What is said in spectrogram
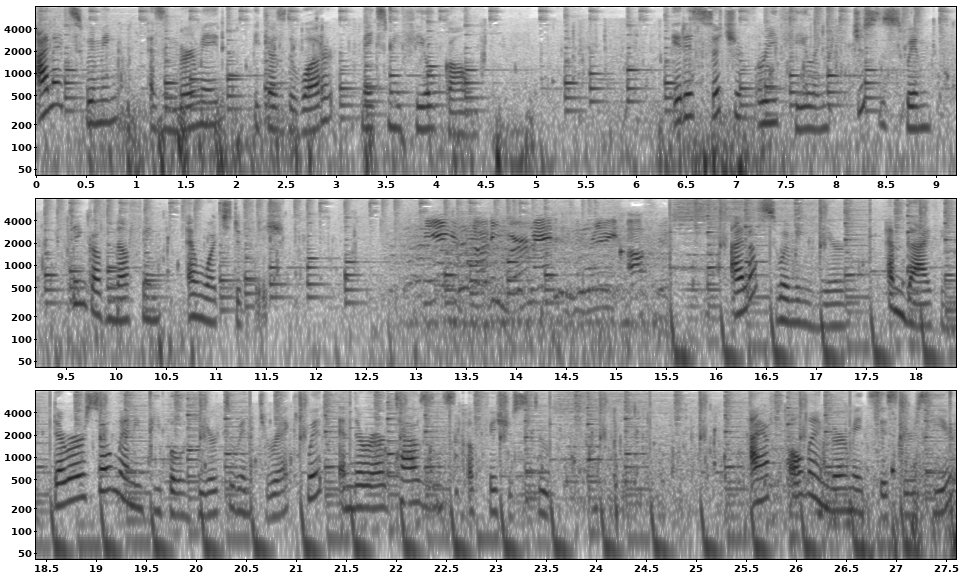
I like swimming as a mermaid because the water makes me feel calm. It is such a free feeling just to swim, think of nothing, and watch the fish. Being a TODI mermaid is really awesome. I love swimming here and diving. There are so many people here to interact with, and there are thousands of fishes too. I have all my mermaid sisters here,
